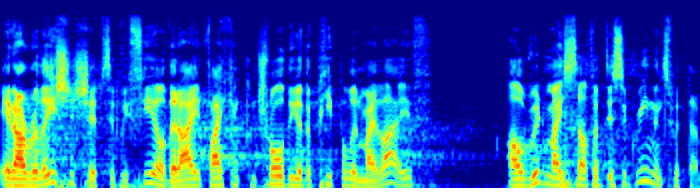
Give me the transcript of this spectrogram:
In our relationships, if we feel that I, if I can control the other people in my life, I'll rid myself of disagreements with them.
